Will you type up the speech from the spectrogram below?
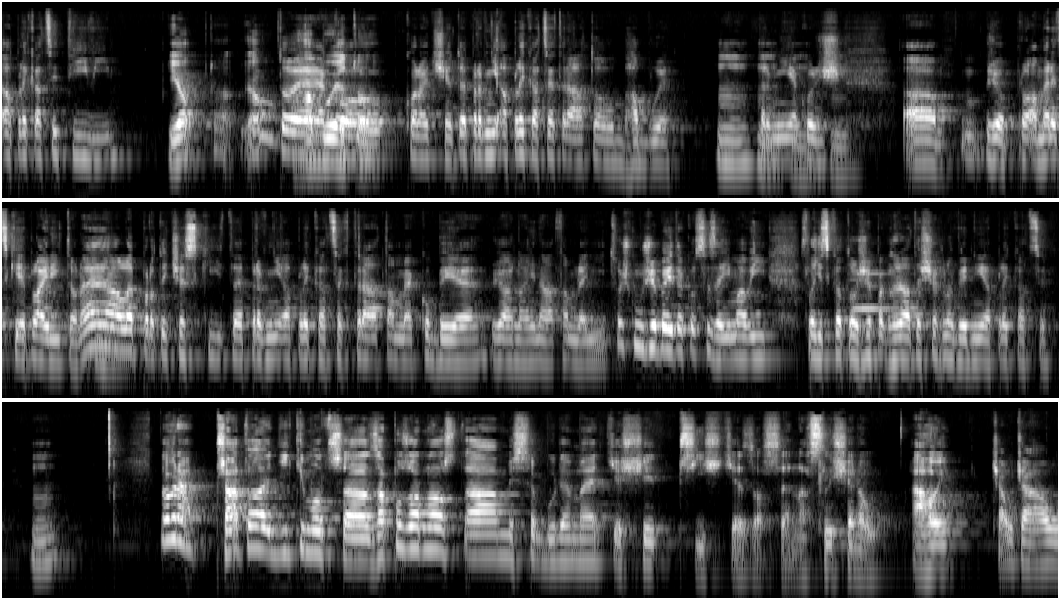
aplikaci TV. Jo, to, jo, to je jako, to. konečně, to je první aplikace, která to hubuje. Hmm, první, jako když, hmm. uh, že pro americký Apple ID to ne, hmm. ale pro ty český to je první aplikace, která tam jakoby je, žádná jiná tam není. Což může být jako se zajímavý z hlediska toho, že pak hledáte všechno v jedné aplikaci. Hmm. Dobrá, přátelé, díky moc za pozornost a my se budeme těšit příště zase naslyšenou. Ahoj. Čau, čau.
